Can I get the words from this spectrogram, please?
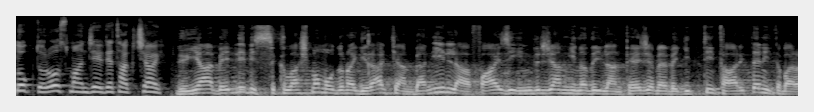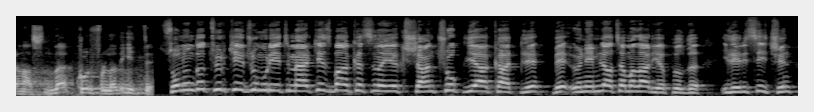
Doktor Osman Cevdet Akçay. Dünya belli bir sıkılaşma moduna girerken ben illa faizi indireceğim inadıyla TCMB gittiği tarihten itibaren aslında kur fırladı gitti. Sonunda Türkiye Cumhuriyeti Merkez Bankası'na yakışan çok liyakatli ve önemli atamalar yapıldı. İlerisi için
